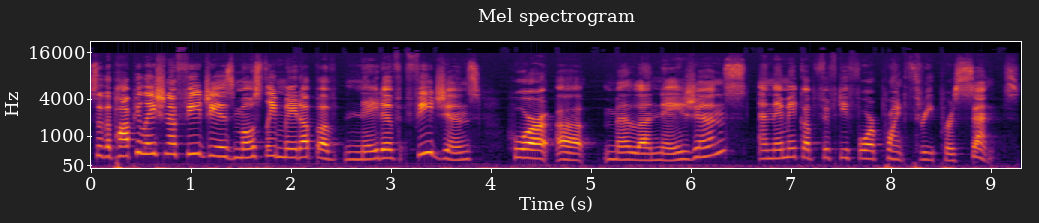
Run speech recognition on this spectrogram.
So, the population of Fiji is mostly made up of native Fijians who are uh, Melanesians, and they make up 54.3%,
